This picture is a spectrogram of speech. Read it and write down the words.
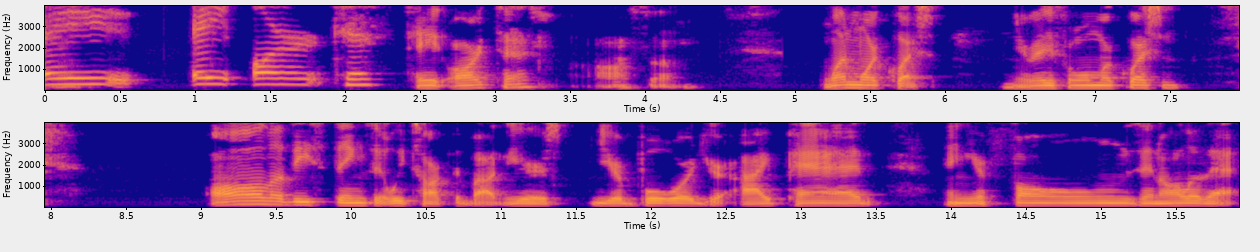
A A R test. AR test. Awesome. One more question. You ready for one more question? All of these things that we talked about, your your board, your iPad, and your phones and all of that.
